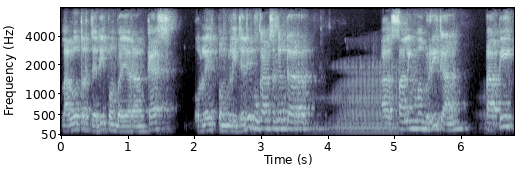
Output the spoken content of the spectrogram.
lalu terjadi pembayaran cash oleh pembeli. Jadi bukan sekedar uh, saling memberikan, tapi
